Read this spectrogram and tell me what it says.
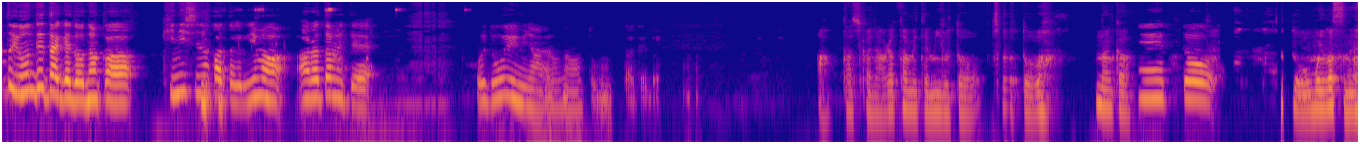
っと読んでたけど、なんか気にしなかったけど、今改めて、これどういう意味なんやろうなと思ったけど。あ、確かに改めて見ると、ちょっと、なんか、えー、っと、ちょっと思いますね。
